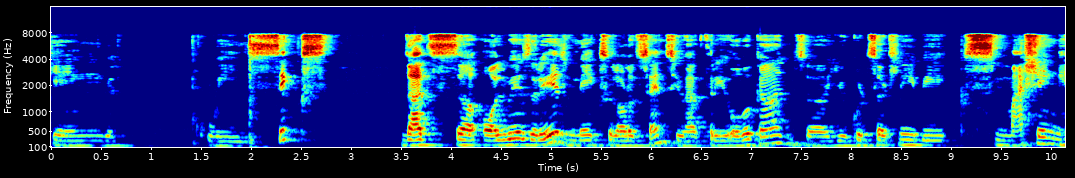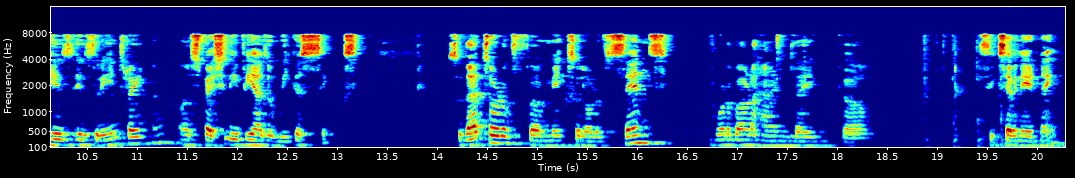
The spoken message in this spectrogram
king queen six? That's uh, always a raise, makes a lot of sense. You have three overcards. Uh, you could certainly be smashing his, his range right now, especially if he has a weaker six. So that sort of uh, makes a lot of sense. What about a hand like uh, 6, 7, 8, 9?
